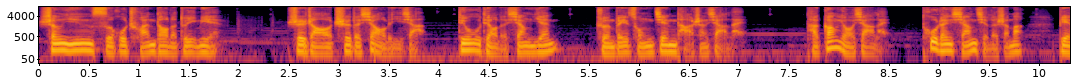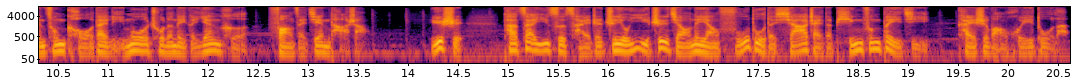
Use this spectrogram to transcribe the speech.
声音似乎传到了对面。市长吃的笑了一下，丢掉了香烟，准备从尖塔上下来。他刚要下来，突然想起了什么，便从口袋里摸出了那个烟盒，放在尖塔上。于是。他再一次踩着只有一只脚那样幅度的狭窄的屏风背脊，开始往回渡了。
